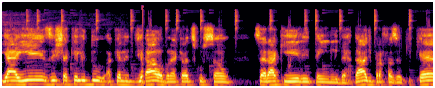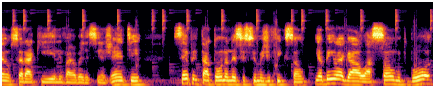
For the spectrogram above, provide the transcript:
E aí existe aquele, do, aquele diálogo, né, aquela discussão. Será que ele tem liberdade para fazer o que quer? Ou será que ele vai obedecer a gente? Sempre está à tona nesses filmes de ficção. E é bem legal, a ação muito boa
